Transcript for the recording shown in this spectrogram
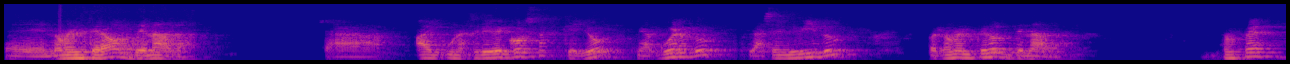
eh, no me he enterado de nada. O sea, hay una serie de cosas que yo me acuerdo, las he vivido, pero no me entero de nada. Entonces,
